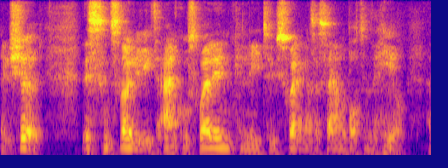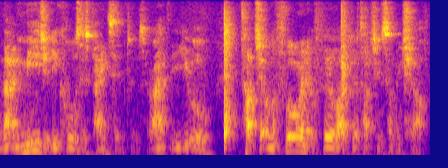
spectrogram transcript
It should. This can slowly lead to ankle swelling, can lead to swelling, as I say, on the bottom of the heel. And that immediately causes pain symptoms, right? You will touch it on the floor and it will feel like you're touching something sharp.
